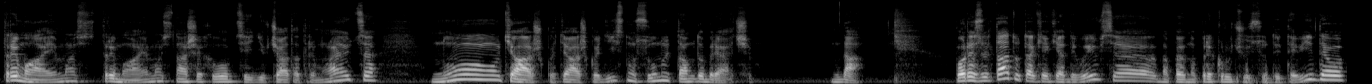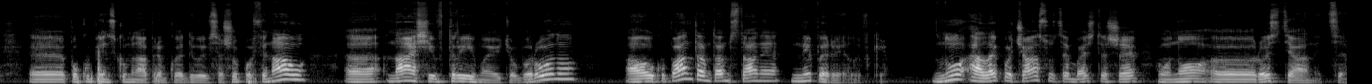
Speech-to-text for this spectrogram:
тримаємось, тримаємось. Наші хлопці і дівчата тримаються. Ну, тяжко, тяжко. Дійсно, сунуть там добряче. Да. По результату, так як я дивився, напевно, прикручу сюди те відео. Е, по Куп'янському напрямку я дивився, що по фіналу е, наші втримають оборону, а окупантам там стане непереливки. Ну, але по часу це, бачите, ще воно е, розтягнеться.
